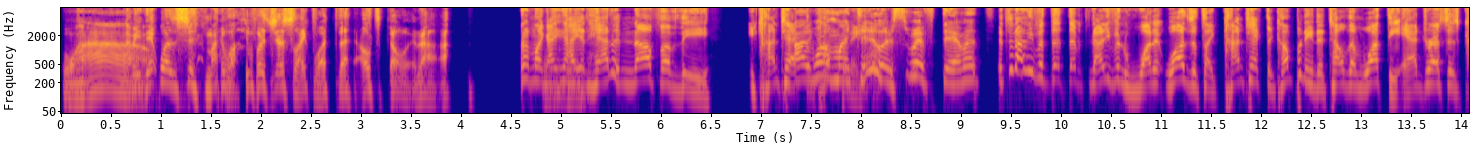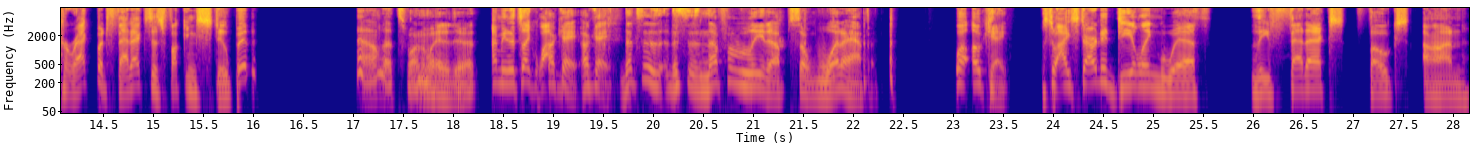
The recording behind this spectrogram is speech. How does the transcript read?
Wow. I mean, it was my wife was just like, "What the hell's going on?" But I'm like, I, I had had enough of the you contact. I the want my. Taylor Swift, damn it. It's not even that. That's not even what it was. It's like contact the company to tell them what the address is correct, but FedEx is fucking stupid. Well, that's one way to do it. I mean, it's like, what? Okay, okay. This is this is enough of a lead up. So what happened? Well, okay. So I started dealing with the FedEx folks on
